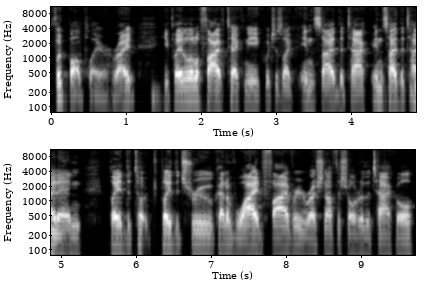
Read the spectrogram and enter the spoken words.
football player, right? He played a little five technique, which is like inside the tack, inside the tight mm-hmm. end. Played the to- played the true kind of wide five where you're rushing off the shoulder of the tackle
